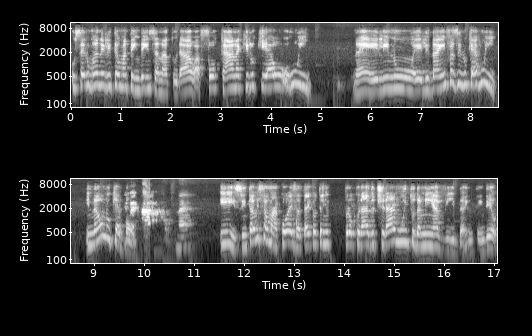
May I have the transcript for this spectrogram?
o ser humano, ele tem uma tendência natural a focar naquilo que é o ruim né? Ele não, ele dá ênfase no que é ruim e não no que é bom. Né? Isso. Então isso é uma coisa até que eu tenho procurado tirar muito da minha vida, entendeu?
